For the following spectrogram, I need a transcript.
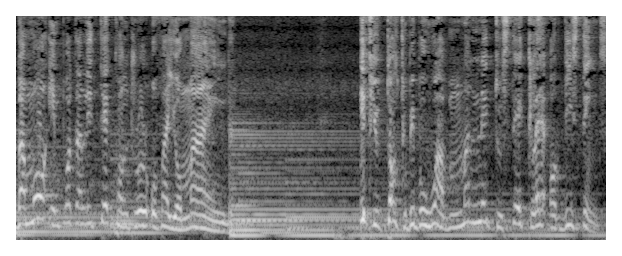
But more importantly, take control over your mind. If you talk to people who have managed to stay clear of these things,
